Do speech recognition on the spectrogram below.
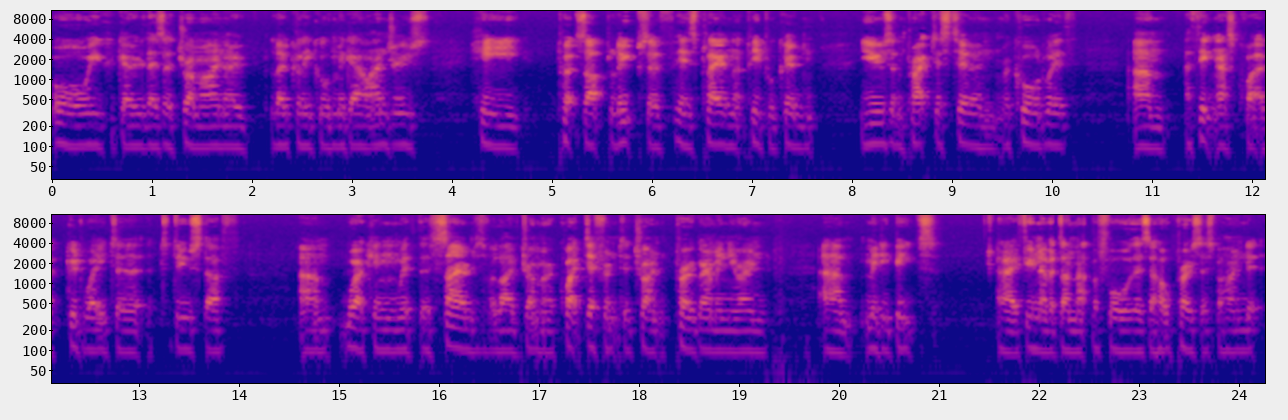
or you could go, there's a drummer I know locally called Miguel Andrews. He puts up loops of his playing that people can use and practice to and record with. Um, I think that's quite a good way to, to do stuff. Um, working with the sounds of a live drummer are quite different to trying to program in your own um, MIDI beats uh, if you've never done that before, there's a whole process behind it.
